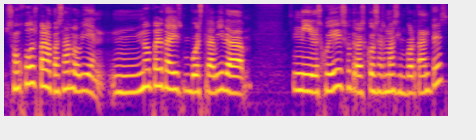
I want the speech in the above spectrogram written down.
Son juegos para pasarlo bien. No perdáis vuestra vida ni descuidéis otras cosas más importantes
